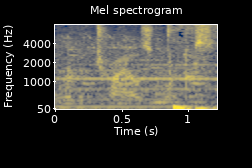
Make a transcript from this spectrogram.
Island of Trials works.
